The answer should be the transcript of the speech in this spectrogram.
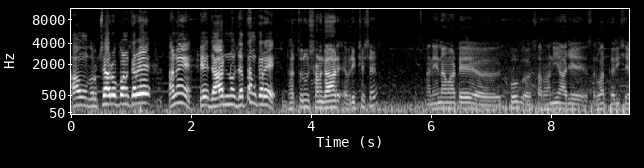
આવું વૃક્ષારોપણ કરે અને એ ઝાડનું જતન કરે. ધરતીનું શણગાર વૃક્ષ છે અને એના માટે ખૂબ સરાહનીય આજે શરૂઆત કરી છે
